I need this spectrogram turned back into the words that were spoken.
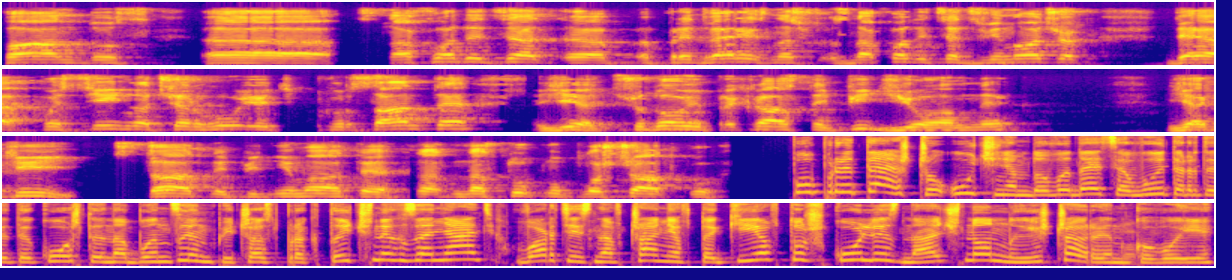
пандус, е, знаходиться е, при дверях зна- знаходиться дзвіночок, де постійно чергують курсанти. Є чудовий прекрасний підйомник, який здатний піднімати на наступну площадку Попри те, що учням доведеться витратити кошти на бензин під час практичних занять, вартість навчання в такій автошколі значно нижча ринкової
